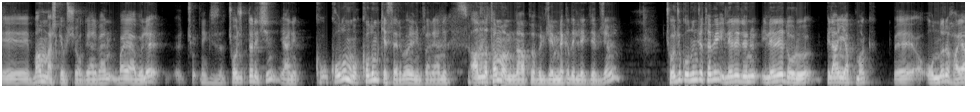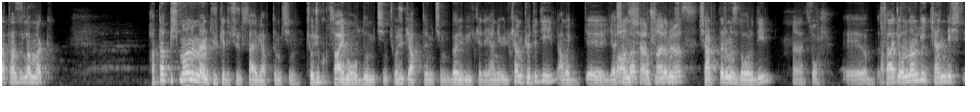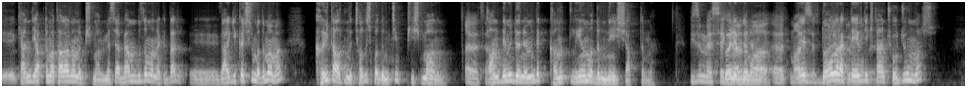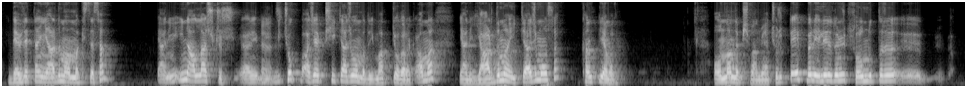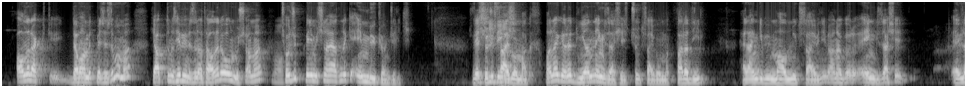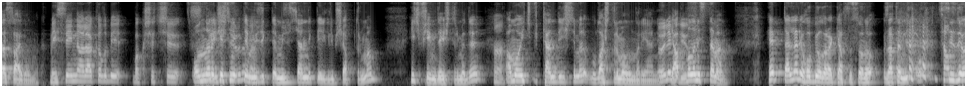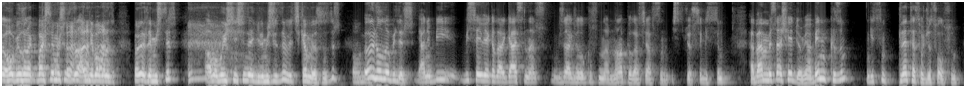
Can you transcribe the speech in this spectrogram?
e, bambaşka bir şey oldu. Yani ben bayağı böyle e, ço- Ne güzel. çocuklar için yani kolum mu kolumu keserim öyle diyeyim sana. Yani Süper. anlatamam ne yapabileceğimi, ne kadar ileri gidebileceğimi. Çocuk olunca tabii ileri dönü ileriye doğru plan yapmak ve onları hayata hazırlamak Hatta pişmanım ben Türkiye'de çocuk sahibi yaptığım için. Çocuk sahibi olduğum için, çocuk yaptığım için böyle bir ülkede. Yani ülkem kötü değil ama e, yaşama koşullarımız, biraz- şartlarımız doğru değil. Evet zor. Ee, sadece ondan öyle. değil kendi kendi yaptığım hatalardan da pişmanım. Mesela ben bu zamana kadar e, vergi kaçırmadım ama kayıt altında çalışmadığım için pişmanım. Evet. evet. Pandemi döneminde kanıtlayamadım ne iş yaptığımı. Bizim mesleklerde Böyle bir dönemde. ma- evet, maalesef Ve doğal bir olarak da evde oluyor. iki tane çocuğum var. Devletten yardım almak istesem yani yine Allah'a şükür. Yani bir- Evet. bir, çok acayip bir şey ihtiyacım olmadı maddi olarak ama yani yardıma ihtiyacım olsa kanıtlayamadım. Ondan da pişmanım. Yani çocukta hep böyle ileri dönük sorumlulukları e, alarak e, devam etmeye çalıştım ama yaptığımız hepimizin hataları olmuş ama Olmuş. çocuk benim için hayatımdaki en büyük öncelik. Ve şey çocuk değiş- sahibi olmak. Bana göre dünyanın en güzel şeyi çocuk sahibi olmak. Para değil. Herhangi bir mal mülk sahibi değil. Bana göre en güzel şey evlat sahibi olmak. Mesleğinle alakalı bir bakış açısı Onlara kesinlikle mi? müzikle, müzisyenlikle ilgili bir şey yaptırmam. Hiçbir şeyimi değiştirmedi. Ha. Ama hiçbir kendi işime bulaştırmam onları yani. Öyle Yapmalarını istemem. Hep derler ya hobi olarak yapsın sonra zaten siz de hobi olarak başlamışsınızdır. Anne babanız öyle demiştir. Ama bu işin içine girmişizdir ve çıkamıyorsunuzdur. Ondan. Öyle olabilir. Yani bir bir seviyeye kadar gelsinler. Güzel güzel okusunlar. Ne yapıyorlarsa yapsın. istiyorsa gitsin. Ha ben mesela şey diyorum. Ya benim kızım gitsin pilates hocası olsun.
